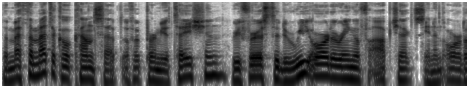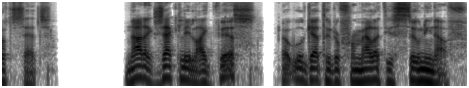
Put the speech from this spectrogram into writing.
The mathematical concept of a permutation refers to the reordering of objects in an ordered set. Not exactly like this, but we'll get to the formalities soon enough.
